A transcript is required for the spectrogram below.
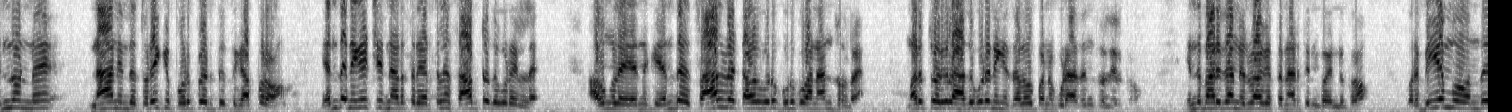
இன்னொன்னு நான் இந்த துறைக்கு பொறுப்பெடுத்ததுக்கு அப்புறம் எந்த நிகழ்ச்சி நடத்துற இடத்துல சாப்பிட்டது கூட இல்லை. அவங்கள எனக்கு எந்த சால்வை டவல் கூட கொடுக்க சொல்கிறேன் மருத்துவர்கள் அது கூட நீங்கள் செலவு பண்ணக்கூடாதுன்னு சொல்லியிருக்கிறோம். இந்த மாதிரி தான் நிர்வாகத்தை நடத்தின்னு போயிட்டு இருக்கிறோம். ஒரு பிஎம்ஓ வந்து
